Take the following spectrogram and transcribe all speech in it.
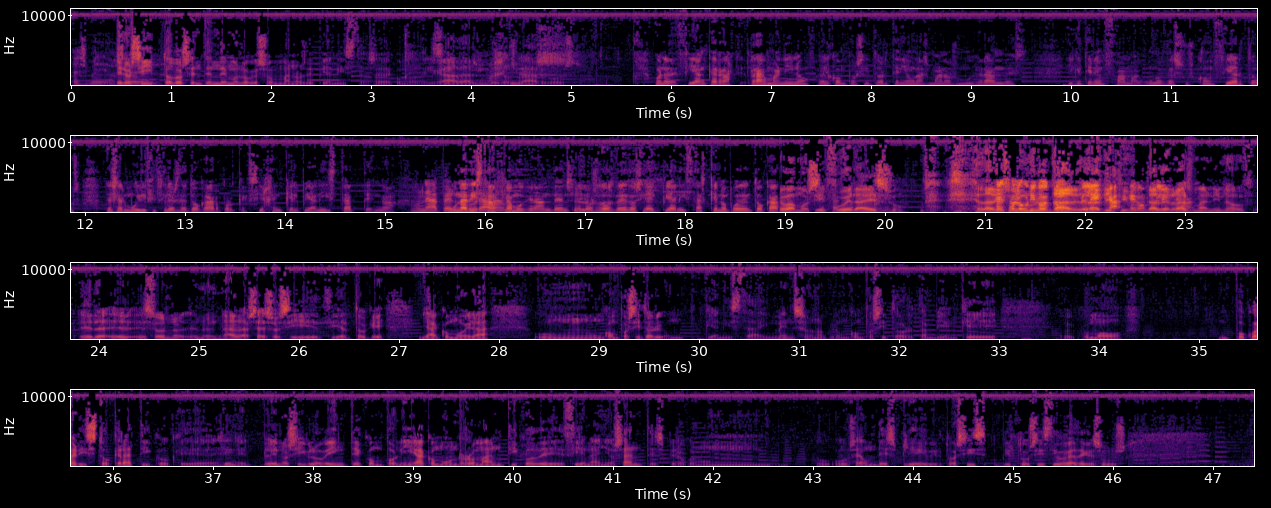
Es medio- o Pero sea, sí, todos entendemos lo que son manos de pianista, o sea, como delgadas, Sí, dedos largos. Bueno, decían que Rach- Rachmaninoff, el compositor, tenía unas manos muy grandes y que tienen fama algunos de sus conciertos de ser muy difíciles de tocar porque exigen que el pianista tenga Una, una distancia muy grande entre Sí. los dos dedos y hay pianistas que no pueden tocar. Pero vamos, si fuera eso, la Eso lo único que la que dificultad de. Rachmaninoff, era- eh, eso no, no es nada. O sea, eso sí, es cierto que ya como era un, un compositor, un pianista inmenso, ¿no? Pero un compositor también que, eh, como un poco aristocrático, que en el pleno siglo XX componía como un romántico de 100 años antes, pero con un, o sea, un despliegue virtuosístico que hace que sus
